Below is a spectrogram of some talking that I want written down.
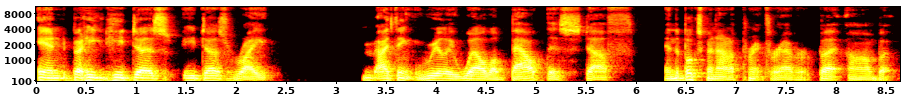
and, but he, he does, he does write I think really well about this stuff. And the book's been out of print forever, but um, but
